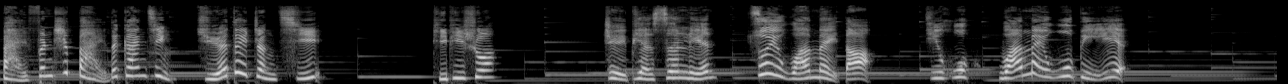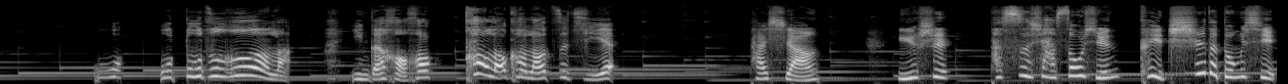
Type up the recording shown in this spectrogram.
百分之百的干净，绝对整齐。皮皮说：“这片森林最完美的，几乎完美无比。”我我肚子饿了，应该好好犒劳犒劳自己。他想，于是他四下搜寻可以吃的东西。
